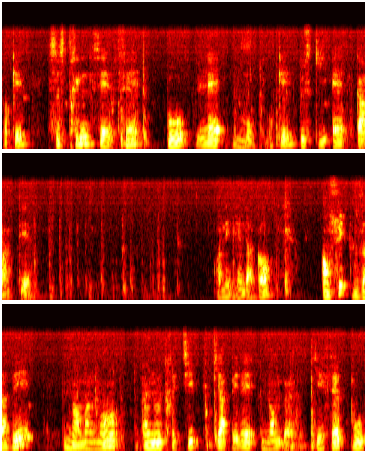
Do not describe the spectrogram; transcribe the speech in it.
Ok? Ce string, c'est fait pour les mots. Ok? Tout ce qui est caractère. On est bien d'accord? Ensuite, vous avez normalement un autre type qui appelé number, qui est fait pour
